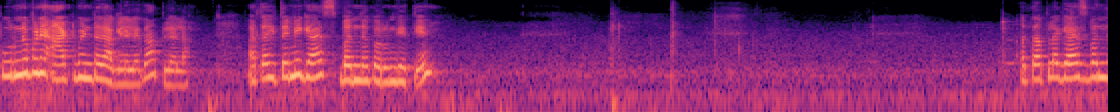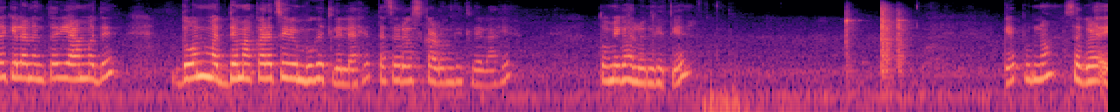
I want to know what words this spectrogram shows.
पूर्णपणे आठ मिनटं लागलेले आहेत आपल्याला. आता इथे मी गॅस बंद करून घेते आता आपला गॅस बंद केल्यानंतर यामध्ये दोन मध्यम आकाराचे लिंबू घेतलेले आहेत. त्याचा रस काढून घेतलेला आहे. तो मी घालून घेते. पुन्हा सगळं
